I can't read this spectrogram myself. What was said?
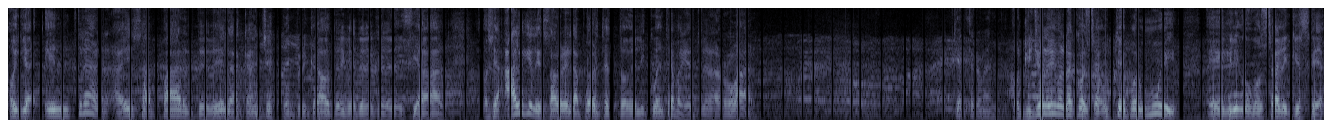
Oiga, entrar a esa parte de la cancha es complicado, tener que tener credencial. O sea, alguien les abre la puerta a estos delincuentes para que entren a robar. Qué tremendo. Porque yo le digo una cosa, usted por muy eh, gringo González que sea,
